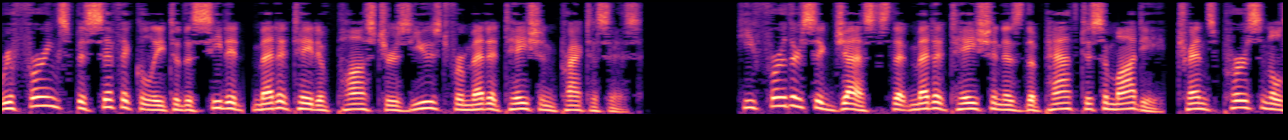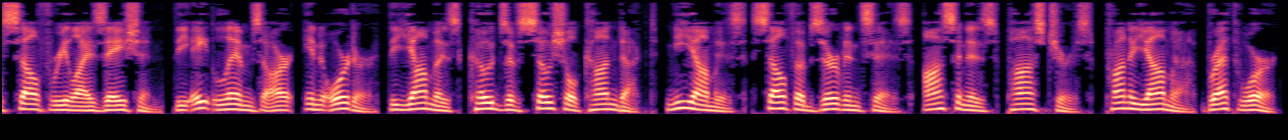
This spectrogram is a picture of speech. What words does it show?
referring specifically to the seated, meditative postures used for meditation practices. He further suggests that meditation is the path to samadhi, transpersonal self-realization. The eight limbs are, in order, the yamas codes of social conduct, niyamas self-observances, asanas postures, pranayama breath work,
